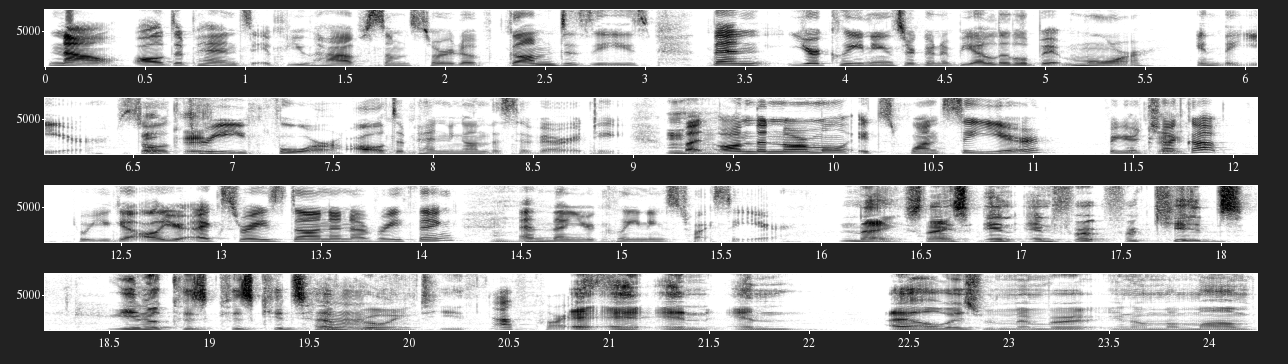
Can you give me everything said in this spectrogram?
Now, all depends if you have some sort of gum disease, then your cleanings are going to be a little bit more in the year. So Okay. three, four, all depending on the severity. Mm-hmm. But on the normal, it's once a year for your Okay. checkup, where you get all your X-rays done and everything, mm-hmm. and then your cleanings twice a year. Nice, nice. And and for for kids, you know, because because kids have growing teeth. Of course. And, and and I always remember, you know, my mom.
